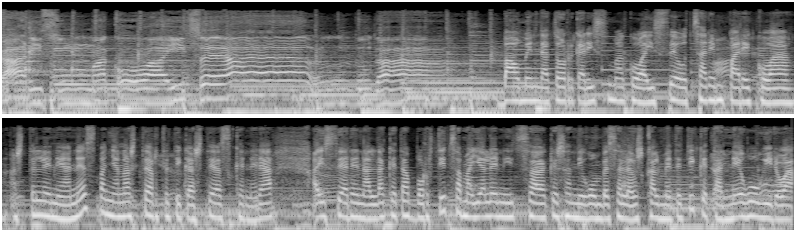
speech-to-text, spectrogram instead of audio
Garizumako aizea heldu da. Ba omen dator garizumako aize hotzaren parekoa, astelenean ez, baina aste hartetik aste azkenera, aizearen aldaketa bortitza maialen hitzak esan digun bezala euskal metetik eta negu giroa.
